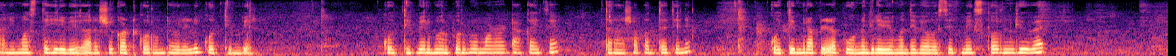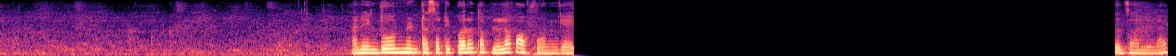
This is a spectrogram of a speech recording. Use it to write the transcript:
आणि मस्त हिरवीगार अशी कट करून ठेवलेली कोथिंबीर. कोथिंबीर भरपूर प्रमाणात टाकायचं आहे तर अशा पद्धतीने कोथिंबीर आपल्याला पूर्ण ग्रेव्हीमध्ये व्यवस्थित मिक्स करून घेऊयात. आणि एक दोन मिनटासाठी परत आपल्याला वाफवून घ्यायचं. झालेला आहे.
